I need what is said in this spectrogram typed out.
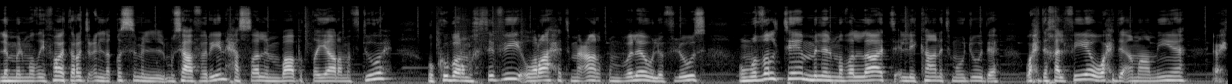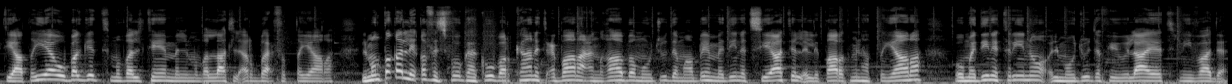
لما المضيفات رجعن لقسم المسافرين حصل باب الطيارة مفتوح وكوبر مختفي وراحت معاه القنبلة والفلوس ومظلتين من المظلات اللي كانت موجودة واحدة خلفية وواحدة أمامية احتياطية وبقت مظلتين من المظلات الأربع في الطيارة. المنطقة اللي قفز فوقها كوبر كانت عبارة عن غابة موجودة ما بين مدينة سياتل اللي طارت منها الطيارة ومدينة رينو الموجودة في ولاية نيفادا.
